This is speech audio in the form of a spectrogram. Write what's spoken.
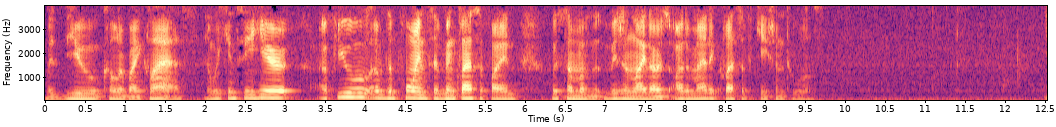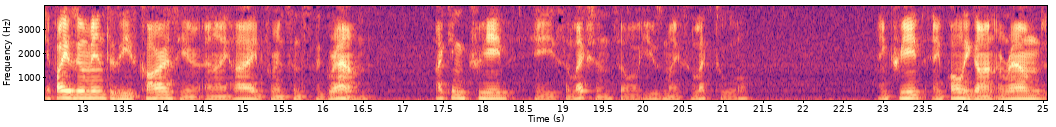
with view color by class, and we can see here a few of the points have been classified with some of the Vision LiDAR's automatic classification tools. If I zoom into these cars here and I hide, for instance, the ground, I can create a selection, so use my select tool and create a polygon around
